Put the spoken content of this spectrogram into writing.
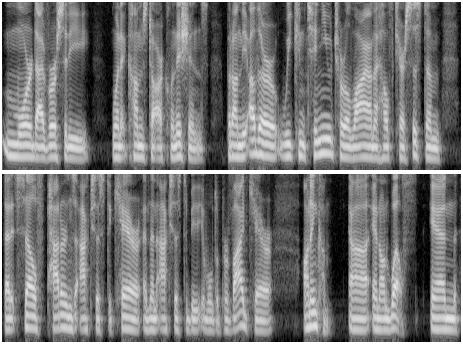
more diversity when it comes to our clinicians. But on the other, we continue to rely on a healthcare system that itself patterns access to care and then access to be able to provide care on income uh, and on wealth. And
